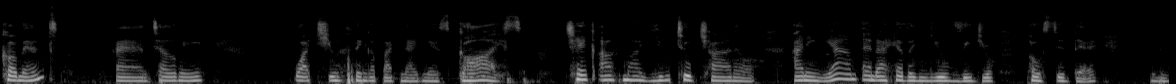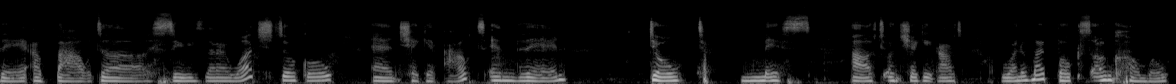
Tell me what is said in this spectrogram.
comment and tell me what you think about nightmares. Guys, check out my YouTube channel, Annie Yam, and I have a new video posted there there about a series that I watched. So go and check it out, and then don't miss out on checking out one of my books on Kobo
